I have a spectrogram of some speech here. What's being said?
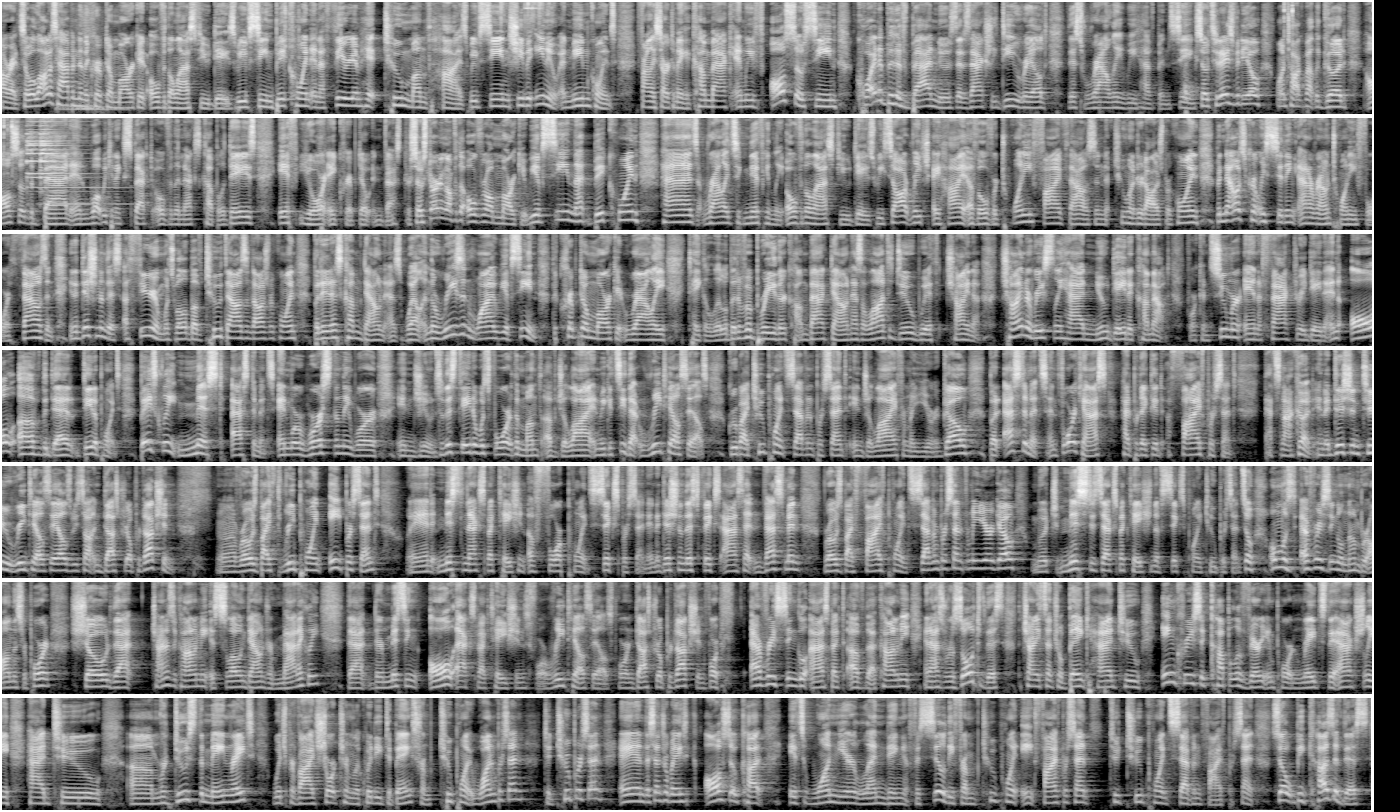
All right, so a lot has happened in the crypto market over the last few days. We've seen Bitcoin and Ethereum hit two month highs. We've seen Shiba Inu and meme coins finally start to make a comeback. And we've also seen quite a bit of bad news that has actually derailed this rally we have been seeing. So today's video, I want to talk about the good, also the bad, and what we can expect over the next couple of days if you're a crypto investor. So starting off with the overall market, we have seen that Bitcoin has rallied significantly over the last few days. We saw it reach a high of over $25,200 per coin, but now it's currently sitting at around 24,000. In addition to this, Ethereum was well above $2,000 per coin, but it has come down as well. And the reason why we have seen the crypto market rally take a little bit of a breather, come back down, has a lot to do with China. China recently had new data come out for consumer and factory data, and all of the data points basically missed estimates and were worse than they were in June. So this data was for the month of July, and we could see that retail sales grew by 2.7% in July from a year ago, but estimates and forecasts had predicted 5%. That's not good. In addition to retail sales, we saw industrial production uh, rose by 3.8% and missed an expectation of 4.6%. In addition to this, fixed asset investment rose by 5.7% from a year ago, which missed its expectation of 6.2%. So almost every single number on this report showed that China's economy is slowing down dramatically, that they're missing all expectations for retail sales, for industrial production, for every single aspect of the economy. And as a result of this, the Chinese central bank had to increase a couple of very important rates. They actually had to um, reduce the main rate, which provides short term liquidity to banks, from 2.1% to 2%. And the central bank also cut its one year lending facility from 2.85% to 2.75%. So, because of this,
